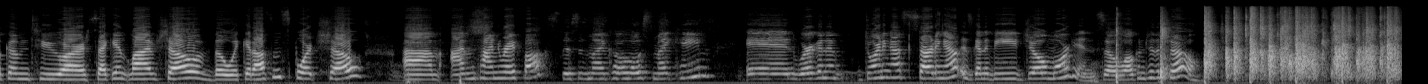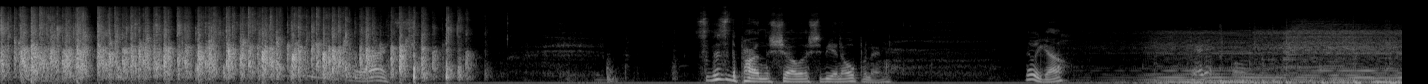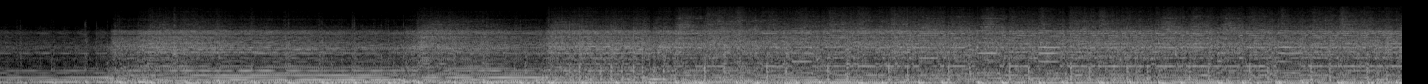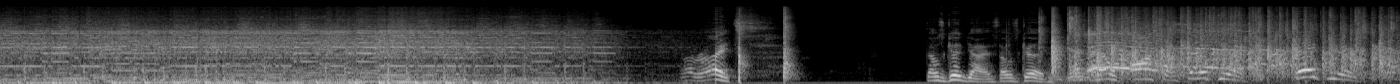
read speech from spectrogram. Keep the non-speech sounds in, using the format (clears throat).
welcome to our second live show of the Wicked Awesome Sports Show. Um, I'm Tanya Ray Fox. This is my co-host Mike Kane, and we're gonna joining us starting out is gonna be Joe Morgan. So welcome to the show. All right. So this is the part in the show where there should be an opening. There we go. Right. That was good, guys. That was good. That was awesome. Thank you. Thank you.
